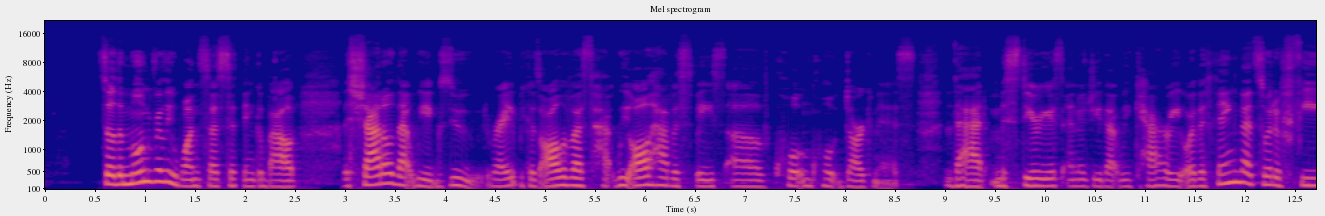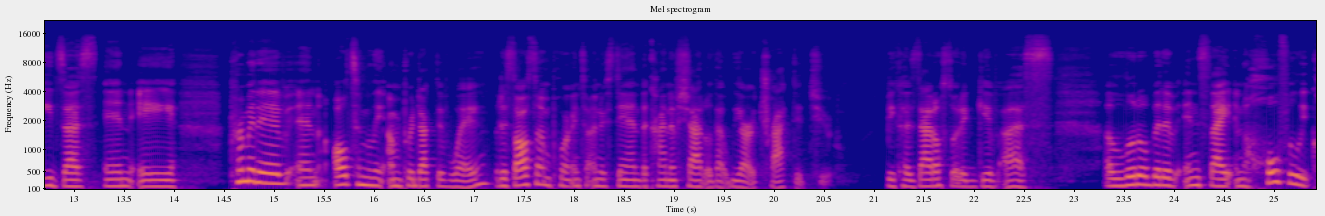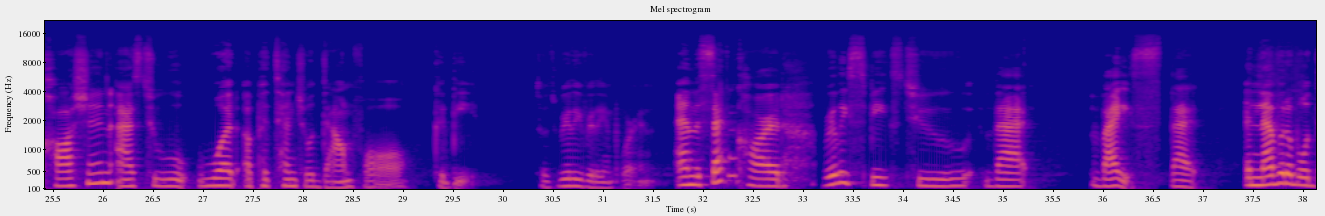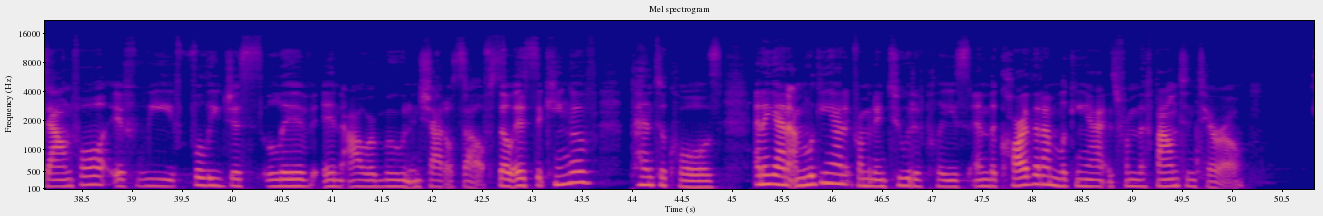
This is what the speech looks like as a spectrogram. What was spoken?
So the moon really wants us to think about the shadow that we exude, right? Because all of us, ha- we all have a space of quote unquote darkness, that mysterious energy that we carry, or the thing that sort of feeds us in a primitive and ultimately unproductive way. But it's also important to understand the kind of shadow that we are attracted to, because that'll sort of give us a little bit of insight and hopefully caution as to what a potential downfall could be. So it's really, really important. And the second card really speaks to that vice, that inevitable downfall if we fully just live in our moon and shadow self. So it's the King of Pentacles. And again, I'm looking at it from an intuitive place. And the card that I'm looking at is from the Fountain Tarot.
